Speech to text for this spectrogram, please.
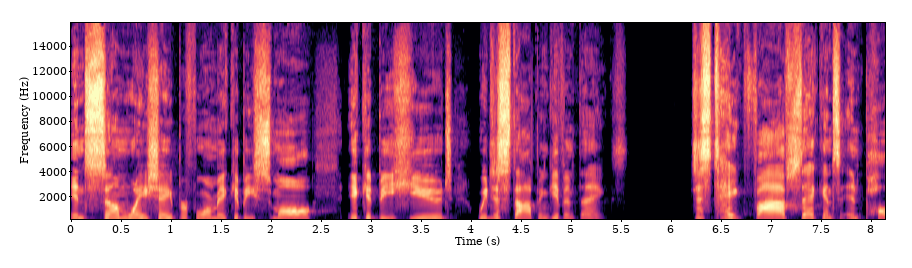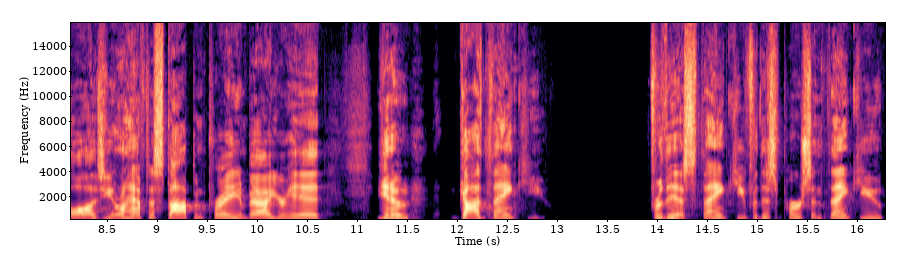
in some way, shape, or form, it could be small, it could be huge, we just stop and give Him thanks. Just take five seconds and pause. You don't have to stop and pray and bow your head. You know, God, thank you for this. Thank you for this person. Thank you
